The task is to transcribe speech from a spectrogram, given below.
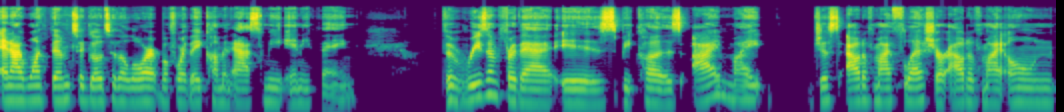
and I want them to go to the Lord before they come and ask me anything. The reason for that is because I might just out of my flesh or out of my own,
